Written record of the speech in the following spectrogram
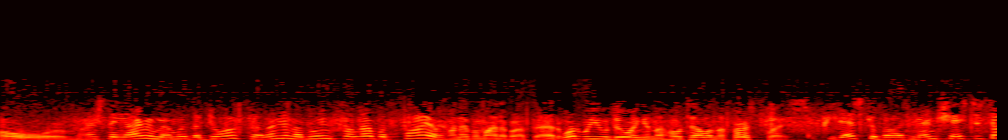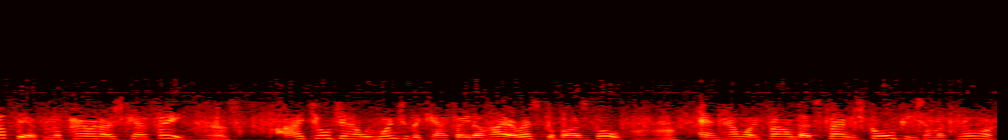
Oh, uh, Last thing I remember, the door fell in and the room filled up with fire. well, never mind about that. What were you doing in the hotel in the first place? Pete Escobar's men chased us up there from the Paradise Cafe. Yes. I told you how we went to the cafe to hire Escobar's boat. Uh-huh. And how I found that Spanish gold piece on the floor.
